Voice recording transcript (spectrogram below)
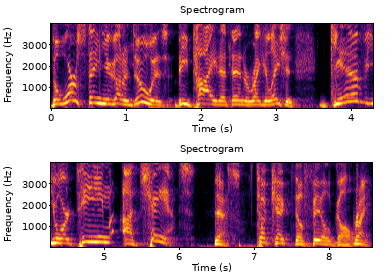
the worst thing you're going to do is be tied at the end of regulation. Give your team a chance. Yes to kick the field goal. Right.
